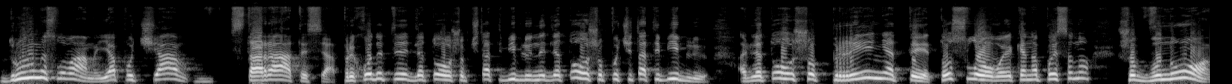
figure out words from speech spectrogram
Другими словами, я почав старатися приходити для того, щоб читати Біблію, не для того, щоб почитати Біблію, а для того, щоб прийняти то слово, яке написано, щоб воно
